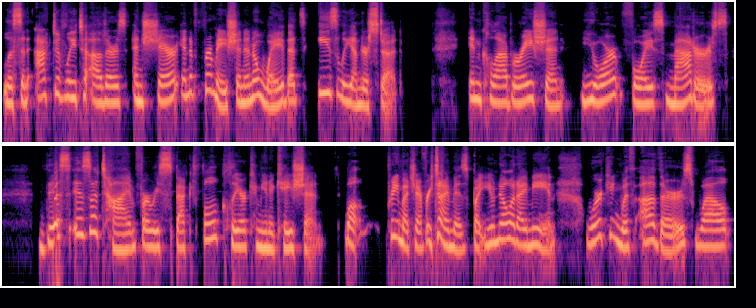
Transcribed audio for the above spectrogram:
listen actively to others, and share information in a way that's easily understood. In collaboration, your voice matters. This is a time for respectful, clear communication. Well, pretty much every time is, but you know what I mean. Working with others, well,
